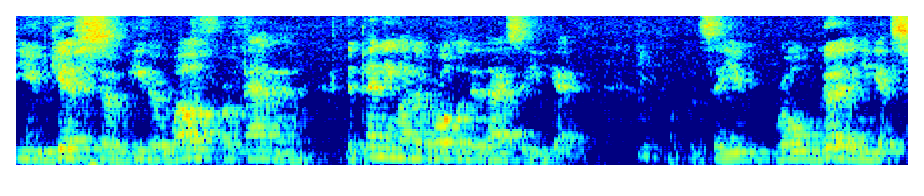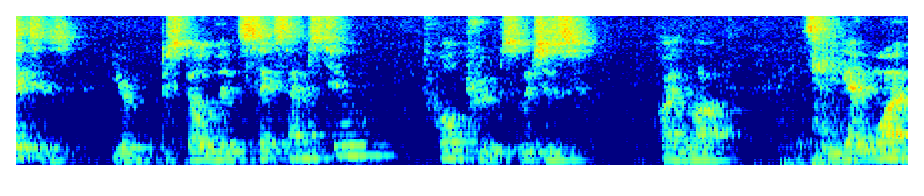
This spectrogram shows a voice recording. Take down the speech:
you gifts of either wealth or famine, depending on the roll of the dice that you get. Let's say you roll good and you get sixes. You're bestowed with six times two, 12 troops, which is quite a lot. Let's you get one.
